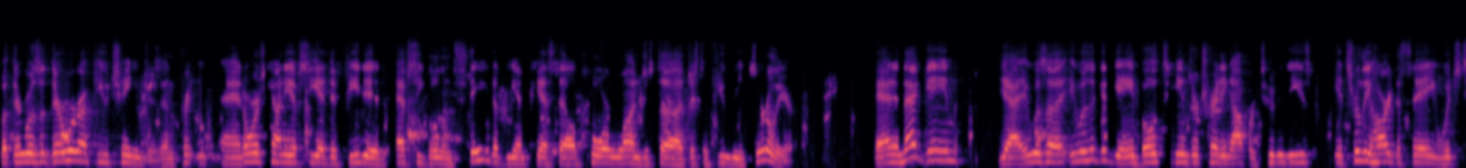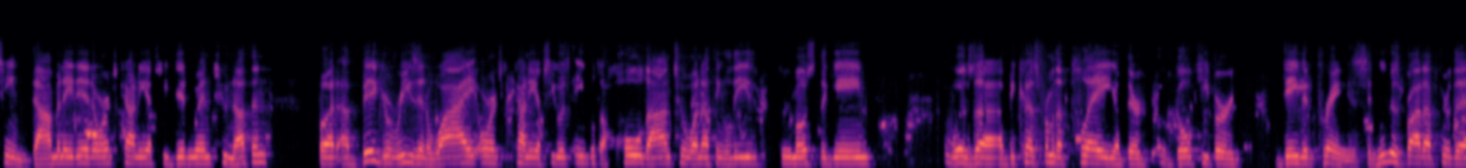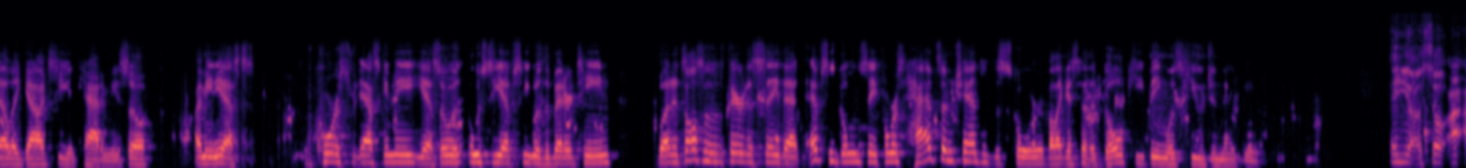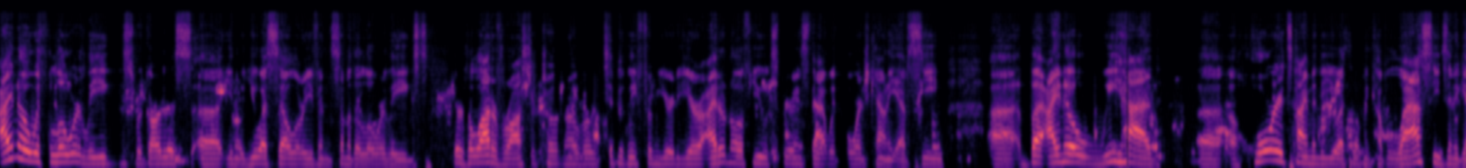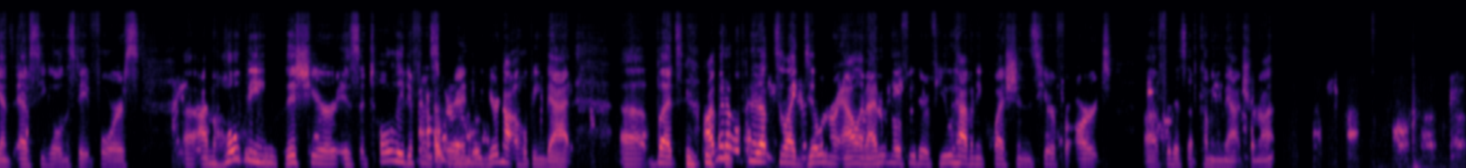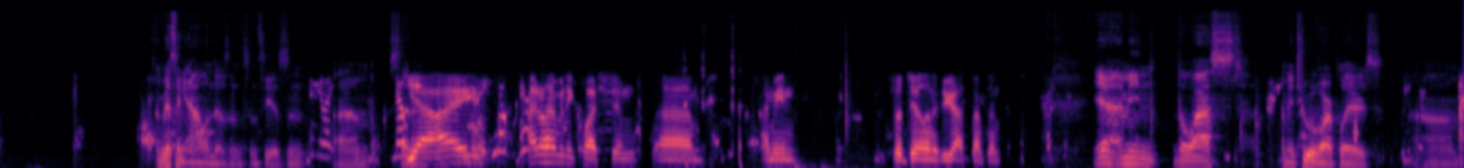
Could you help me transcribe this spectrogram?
but there was a, there were a few changes, and and Orange County FC had defeated FC Golden State of the NPSL four one just uh, just a few weeks earlier, and in that game, yeah, it was a it was a good game. Both teams are trading opportunities. It's really hard to say which team dominated. Orange County FC did win two nothing, but a big reason why Orange County FC was able to hold on to a nothing lead through most of the game was uh, because from the play of their goalkeeper David Praise, and he was brought up through the LA Galaxy Academy. So, I mean, yes, of course, asking me, yes, OCFC was the better team. But it's also fair to say that FC Golden State Force had some chances to score, but like I said, the goalkeeping was huge in that game. And you know, so I, I know with lower leagues, regardless, uh, you know, USL or even some of the lower leagues, there's a lot of roster turnover typically from year to year. I don't know if you experienced that with Orange County FC, uh, but I know we had uh, a horrid time in the U.S. Open Cup last season against FC Golden State Force. Uh, I'm hoping this year is a totally different story. I know you're not hoping that, uh, but I'm going to open it up to like Dylan or Alan. I don't know if either of you have any questions here for Art uh, for this upcoming match or not. I'm guessing Alan doesn't since he isn't. Um, yeah, I I don't have any questions. Um, I mean, so Dylan, if you got something. Yeah, I mean the last, I mean two of our players um,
